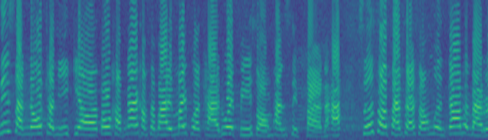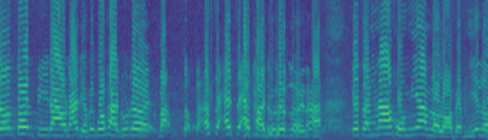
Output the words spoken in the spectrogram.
นิสสันโนตคันนี้เกียร์ออโต้ขับง่ายขับสบายไม่ปวดขาด้วยปี 2018 นะคะ ซื้อสด 3 2 9 0 0 0 บาทเริ่มต้นฟรีดาวนะ เดี๋ยวไปบัวพาดูเลยบะจะจะจะพาดูรถเลยนะคะ กระจังหน้าโครเมียมหล่อๆ แบบนี้เล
